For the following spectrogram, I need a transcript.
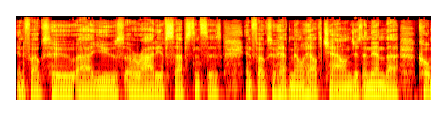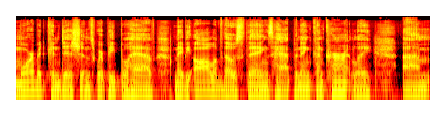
in folks who uh, use a variety of substances, in folks who have mental health challenges, and then the comorbid conditions where people have maybe all of those things happening concurrently. Um,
